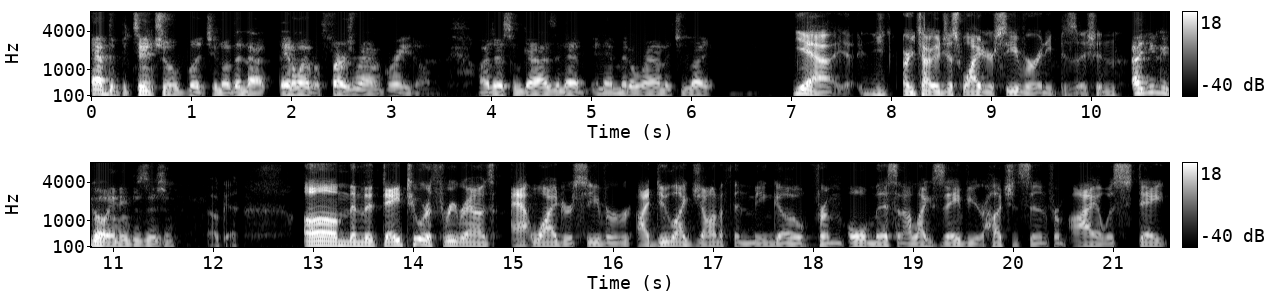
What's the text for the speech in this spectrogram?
have the potential, but you know they're not they don't have a first round grade on them. Are there some guys in that in that middle round that you like? Yeah, are you talking just wide receiver any position? Uh, you could go any position. Okay. Um, in the day two or three rounds at wide receiver, I do like Jonathan Mingo from Ole Miss, and I like Xavier Hutchinson from Iowa State.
